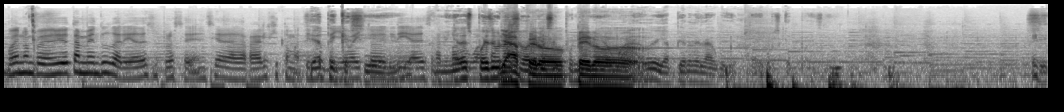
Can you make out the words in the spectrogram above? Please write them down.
Bueno, pero yo también dudaría de su procedencia de agarrar el jitomate que, lleva ahí todo el día destapado. Ya después de una ya, pero, pero... ya pierde la agua. Pues,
